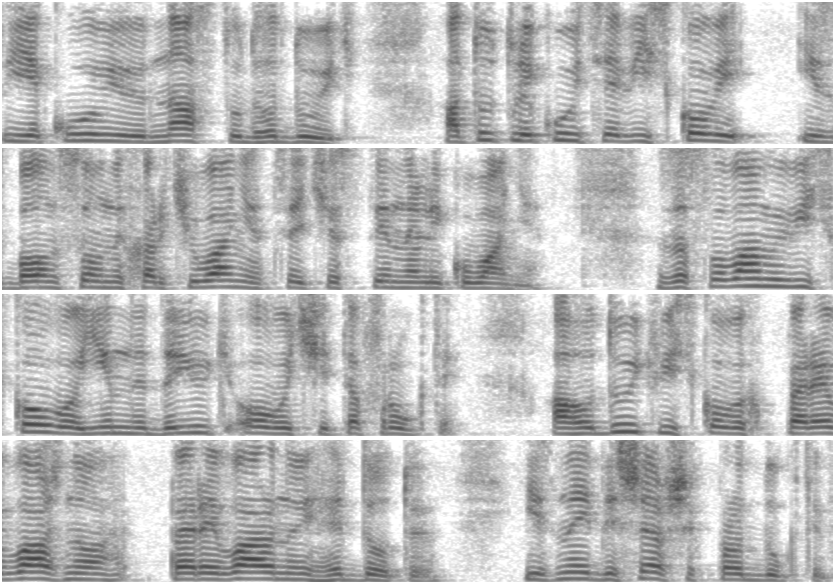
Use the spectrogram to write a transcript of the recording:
якою нас тут годують. А тут лікуються військові і збалансоване харчування це частина лікування. За словами військового, їм не дають овочі та фрукти, а годують військових переважно переварною гедотою із найдешевших продуктів,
